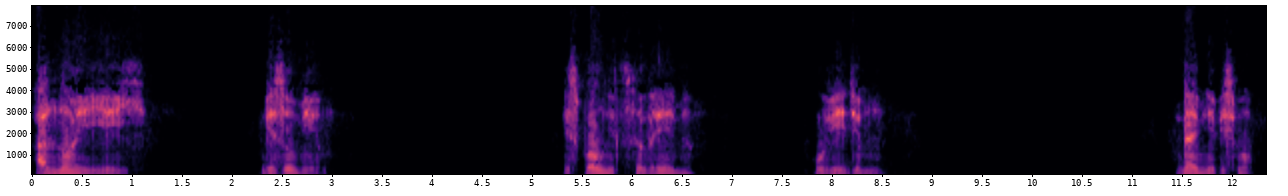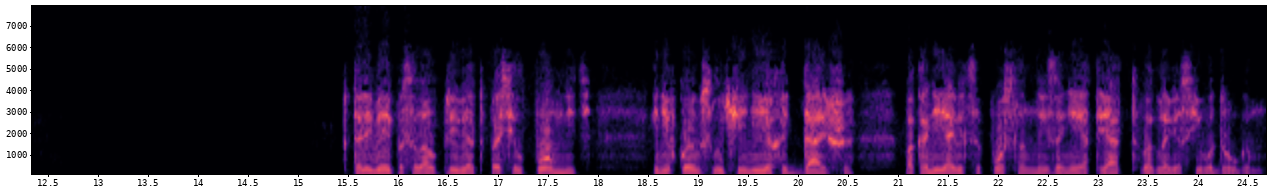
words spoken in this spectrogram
оно ей, безумием. Исполнится время, увидим. Дай мне письмо. Птолемей посылал привет, просил помнить и ни в коем случае не ехать дальше, пока не явится посланный за ней отряд во главе с его другом.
